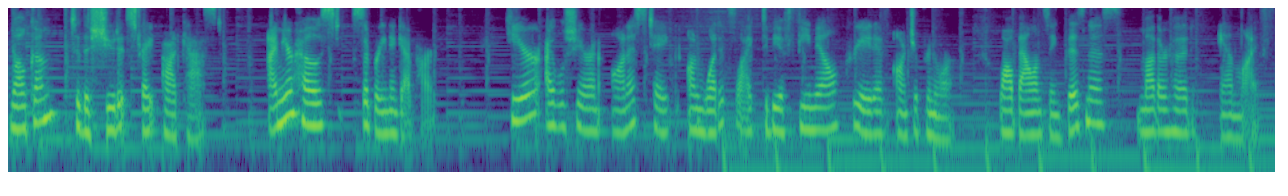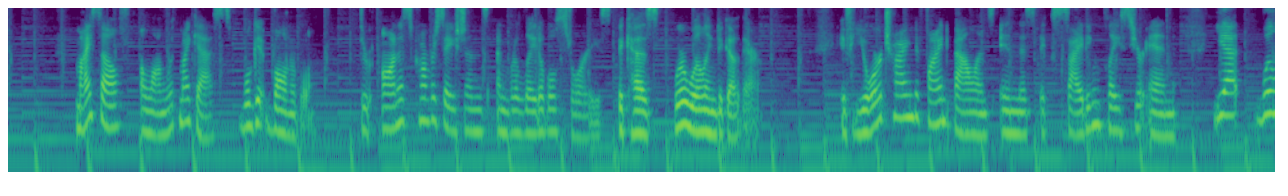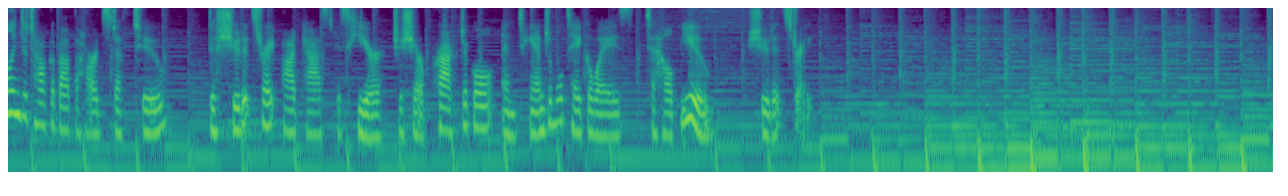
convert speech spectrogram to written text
Welcome to the Shoot It Straight podcast. I'm your host, Sabrina Gebhardt. Here, I will share an honest take on what it's like to be a female creative entrepreneur while balancing business, motherhood, and life. Myself, along with my guests, will get vulnerable through honest conversations and relatable stories because we're willing to go there. If you're trying to find balance in this exciting place you're in, yet willing to talk about the hard stuff too, the Shoot It Straight podcast is here to share practical and tangible takeaways to help you shoot it straight.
